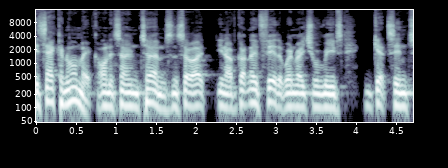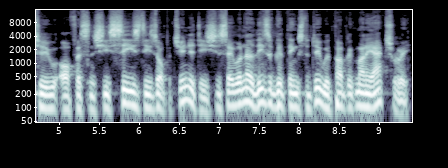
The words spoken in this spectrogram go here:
It's economic on its own terms. And so I, you know, I've got no fear that when Rachel Reeves gets into office and she sees these opportunities, she say, well, no, these are good things to do with public money, actually.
